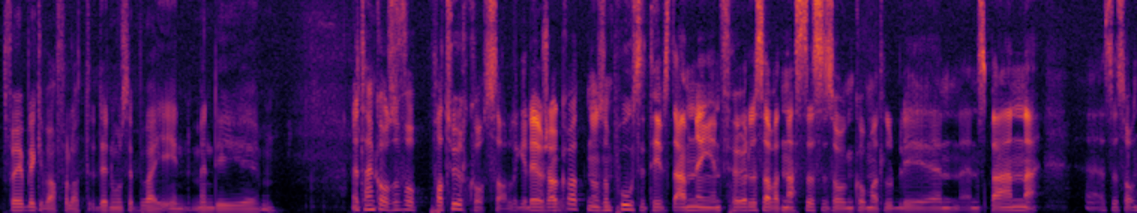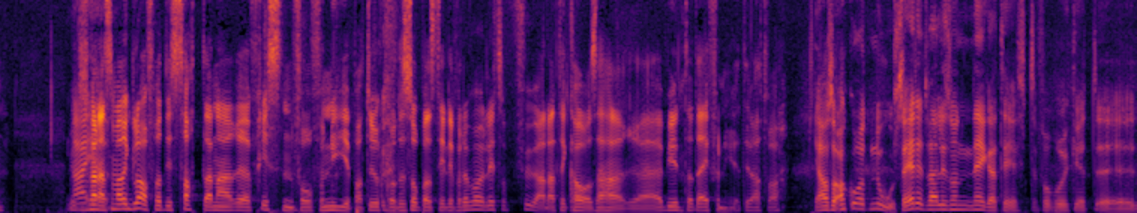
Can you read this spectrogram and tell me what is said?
for øyeblikket i hvert fall at det er noen som er på vei inn. Men de uh, jeg tenker også for parturkortsalget. Det er jo ikke akkurat noen sånn positiv stemning, en følelse av at neste sesong kommer til å bli en, en spennende eh, sesong. Du skal nesten være glad for at de satt den her eh, fristen for å fornye parturkortet såpass tidlig, for det var jo litt så før dette kaoset her eh, begynte at jeg fornyet, i hvert fall. Ja, altså Akkurat nå så er det et veldig sånn negativt, for å bruke et uh,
